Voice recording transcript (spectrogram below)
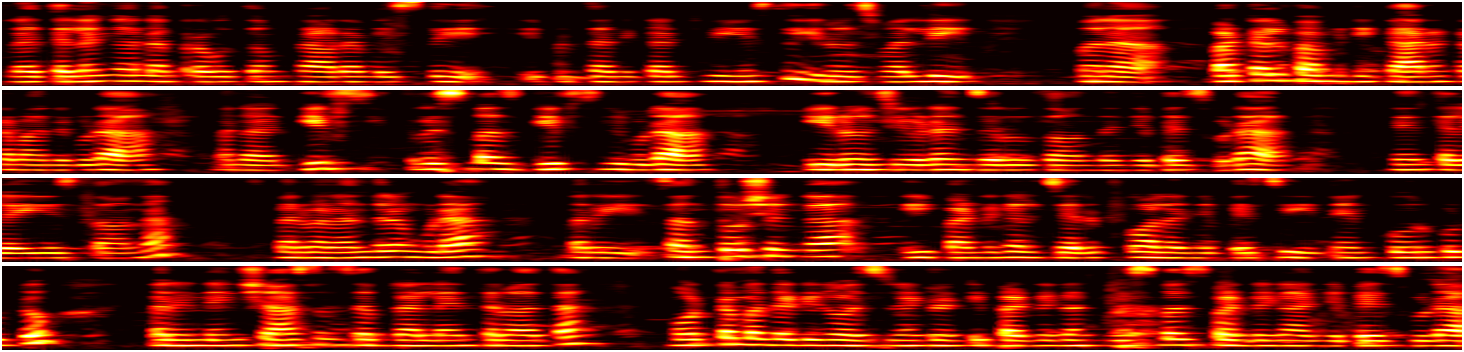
మన తెలంగాణ ప్రభుత్వం ప్రారంభిస్తే ఇప్పుడు దాన్ని కంటిన్యూ చేస్తూ ఈరోజు మళ్ళీ మన బట్టల పంపిణీ కార్యక్రమాన్ని కూడా మన గిఫ్ట్స్ క్రిస్మస్ గిఫ్ట్స్ని కూడా ఈరోజు ఇవ్వడం జరుగుతోందని చెప్పేసి కూడా నేను తెలియజేస్తా ఉన్నా. మరి మనందరం కూడా మరి సంతోషంగా ఈ పండుగలు జరుపుకోవాలని చెప్పేసి నేను కోరుకుంటూ మరి నేను శాసనసభ్యురాలు అయిన తర్వాత మొట్టమొదటిగా వచ్చినటువంటి పండుగ క్రిస్మస్ పండుగ అని చెప్పేసి కూడా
